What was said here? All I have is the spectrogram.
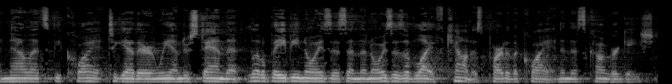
And now let's be quiet together and we understand that little baby noises and the noises of life count as part of the quiet in this congregation.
